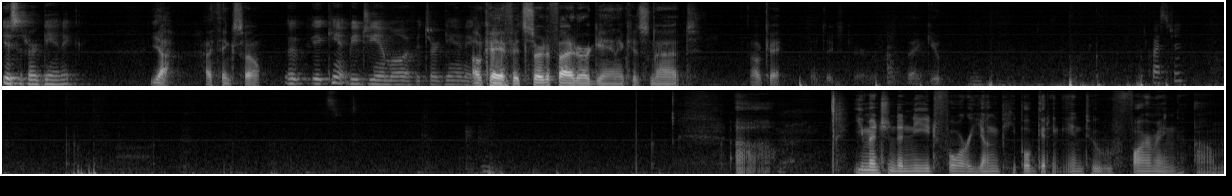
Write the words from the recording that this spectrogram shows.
Is it organic? Yeah, I think so. It, it can't be GMO if it's organic. Okay, if it's certified organic, it's not, okay. That takes care of it. Thank you. Question? Uh, you mentioned a need for young people getting into farming. Um,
